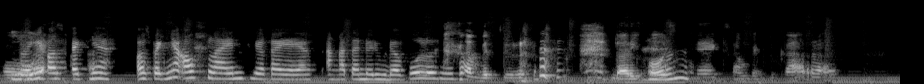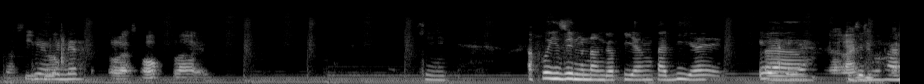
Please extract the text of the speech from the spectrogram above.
Oh. lagi ospeknya. Ospeknya offline gak kayak yang angkatan 2020 nih. Betul. Dari ospek sampai sekarang masih ya, belum bener. kelas offline. Oke. Aku izin menanggapi yang tadi ya iya uh, iya. Jenuhan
